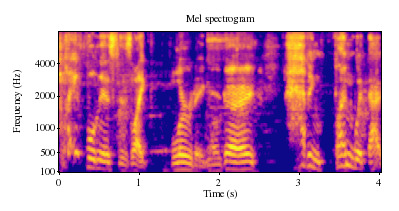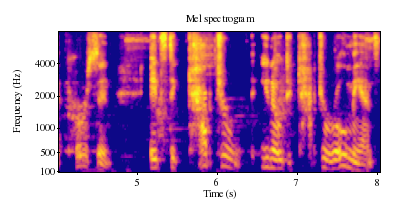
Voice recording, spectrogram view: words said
playfulness is like flirting, okay? Having fun with that person. It's to capture, you know, to capture romance,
